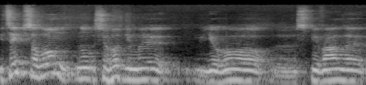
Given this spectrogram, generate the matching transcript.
І цей псалом, ну, сьогодні ми його е, співали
